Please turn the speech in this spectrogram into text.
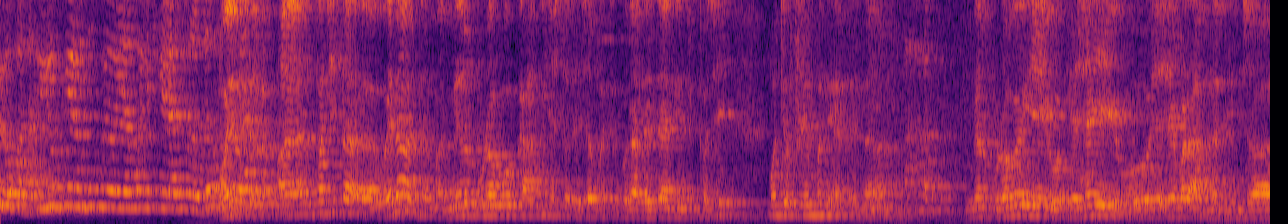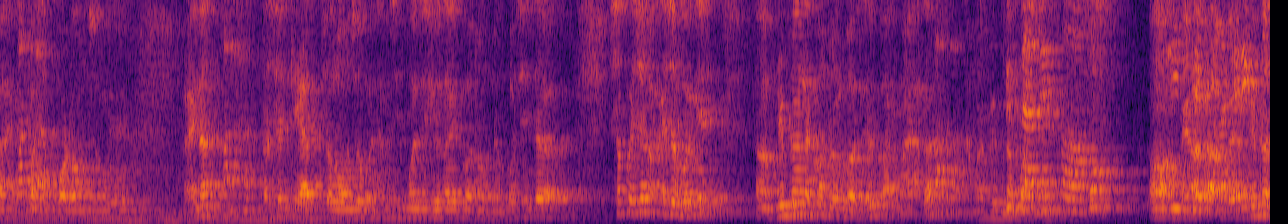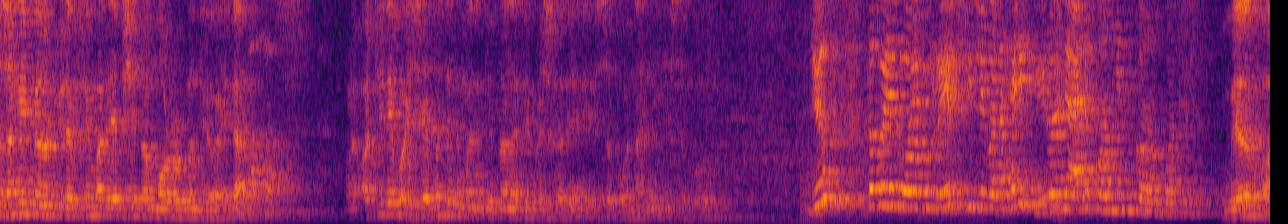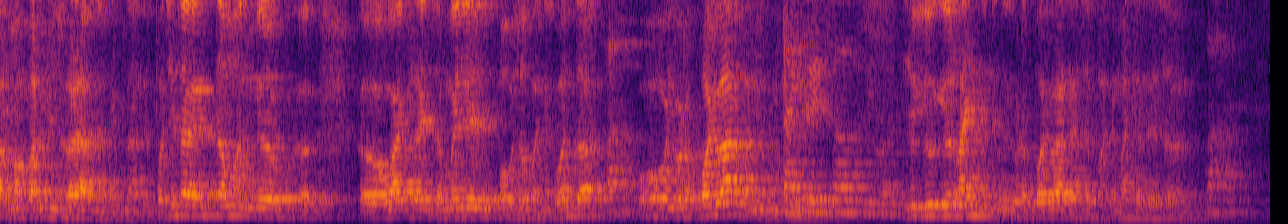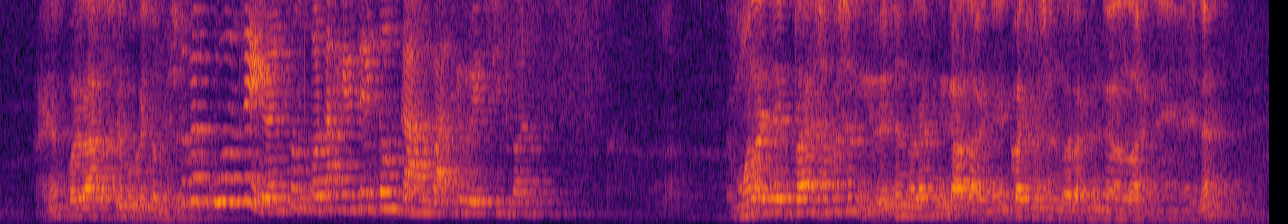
हो भन्दाखेरि यो मेरो मुभी हो या मैले खेलेको छु होइन पछि त होइन मेरो बुढाको कामै यस्तो रहेछ भन्ने कुराले चाहिँ अनि पछि म त्यो फिल्म पनि हेर्दैन। मेरो बुढाको यही हो पेसै हो यसैबाट हामीलाई दिन्छ हामी बच्चा पढाउँछु होइन? दसैँ तिहार चलाउँछु भनेपछि मैले यसलाई गर्नु भने पछि त सबैसँग यसो भयो कि अँ, विप्लवलाई कन्ट्रोल गरिदियो घरमा आएर हाम्रो विप्लव विप्लवसँगै मेरो दुइटा फिल्ममा त एप्सिनमा मोडल पनि थियो होइन? अति नै भइसकेपछि नि मैले विप्लवलाई रिक्वेस्ट गरेँ यसो भयो नानी यस्तो भयो। जस तपाईँले गरेको रेप सिनले गर्दाखेरि हिरोइन आएर कन्भिन्स गराउनु पर्थ्यो मेरो घरमा कन्भिन्स गरायो भने विप्लवले। पछि त एकदम अनि मेरो वाइफलाई जम्मैले भाउजू भयो नि त ओहो एउटा परिवार भन्ने। यो यो यो लाइन भनेको एउटा परिवार रहेछ भन्ने मात्रै रहेछ। होइन? परिवार जस्तै भयो कि जम्मै कुन चाहिँ हिरोइनसँग गर्दाखेरि चाहिँ एकदम गाह्रो भएको थियो रेप सिन गर्नु? मलाई चाहिँ प्रायः सबैसँग हिरोइनसँग गर्दा पनि गाह्रो लाग्ने करिश्मासँग गर्दा पनि गाह्रो लाग्ने होइन?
